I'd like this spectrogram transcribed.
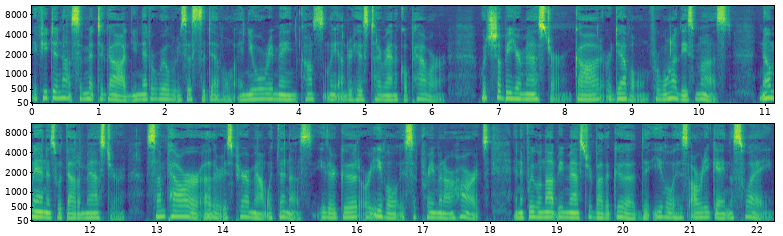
If you do not submit to God, you never will resist the devil, and you will remain constantly under his tyrannical power. Which shall be your master, God or devil? For one of these must. No man is without a master. Some power or other is paramount within us. Either good or evil is supreme in our hearts, and if we will not be mastered by the good, the evil has already gained the sway.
